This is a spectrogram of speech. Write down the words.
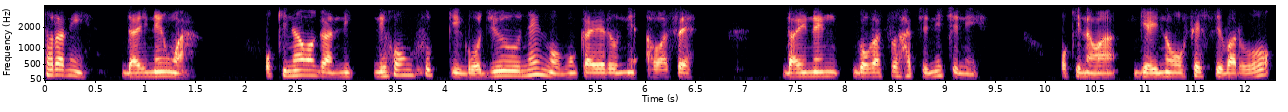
さらに来年は沖縄が日本復帰50年を迎えるに合わせ来年5月8日に沖縄芸能フェスティバルを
